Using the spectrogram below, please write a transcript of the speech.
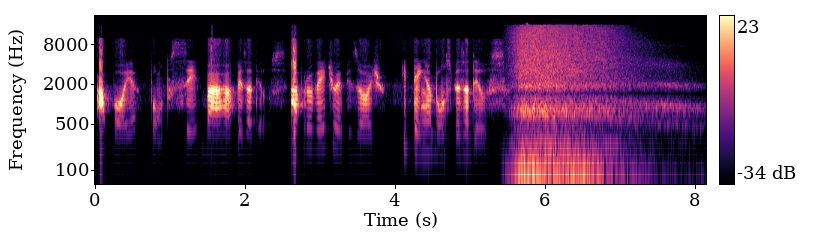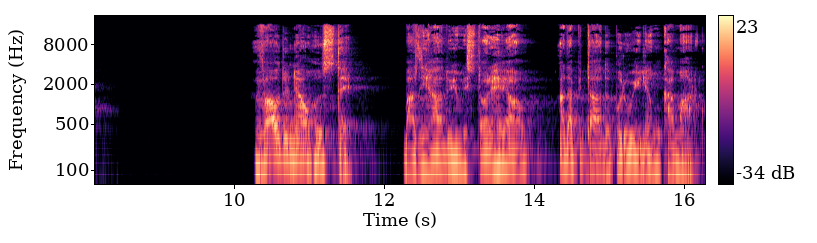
apoia.c pesadelos. Aproveite o episódio e tenha bons pesadelos. Valdinel Rusté, baseado em uma história real, adaptado por William Camargo.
